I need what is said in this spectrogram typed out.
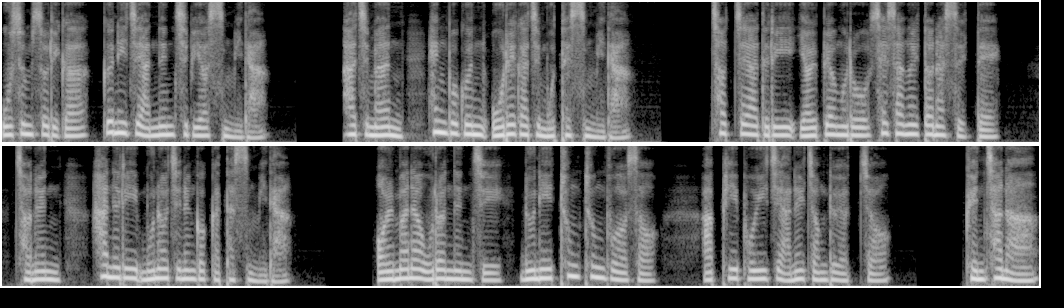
웃음소리가 끊이지 않는 집이었습니다. 하지만 행복은 오래가지 못했습니다. 첫째 아들이 열병으로 세상을 떠났을 때 저는 하늘이 무너지는 것 같았습니다. 얼마나 울었는지 눈이 퉁퉁 부어서 앞이 보이지 않을 정도였죠. 괜찮아.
